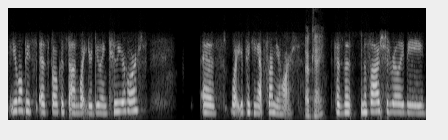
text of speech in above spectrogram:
You won't be as focused on what you're doing to your horse as what you're picking up from your horse Okay. because ma- massage should really be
